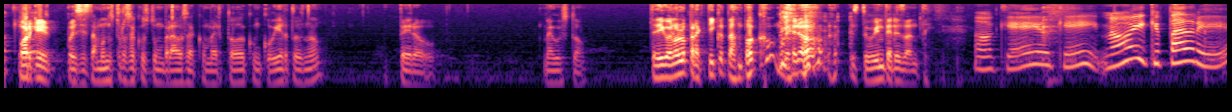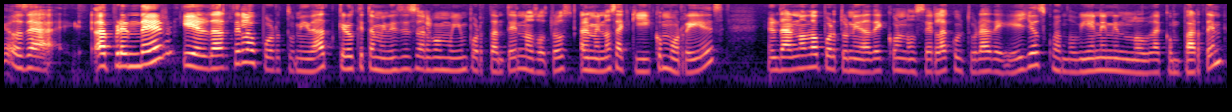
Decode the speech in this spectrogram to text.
Ok. Porque pues estamos nosotros acostumbrados a comer todo con cubiertos, ¿no? Pero me gustó. Te digo, no lo practico tampoco, pero estuvo interesante. Ok, ok. No, y qué padre. ¿eh? O sea, aprender y el darte la oportunidad, creo que también es algo muy importante. Nosotros, al menos aquí como Ríes, el darnos la oportunidad de conocer la cultura de ellos cuando vienen y nos la comparten.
